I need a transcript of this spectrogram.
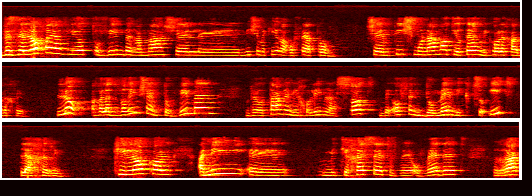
וזה לא חייב להיות טובים ברמה של אה, מי שמכיר הרופא הטוב, שהם פי 800 יותר מכל אחד אחר. לא, אבל הדברים שהם טובים בהם ואותם הם יכולים לעשות באופן דומה מקצועית לאחרים. כי לא כל, אני אה, מתייחסת ועובדת רק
